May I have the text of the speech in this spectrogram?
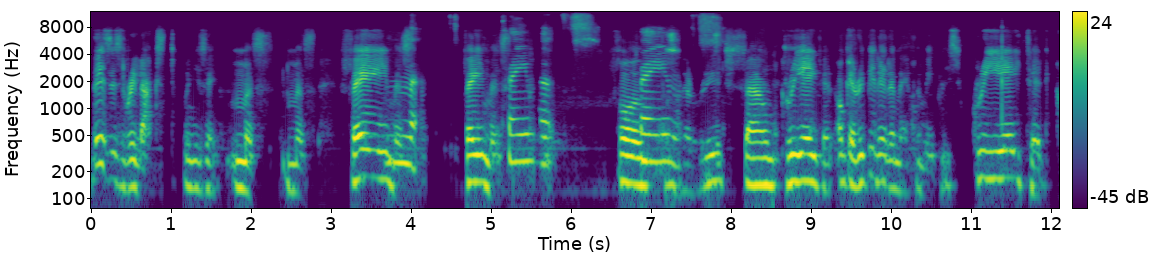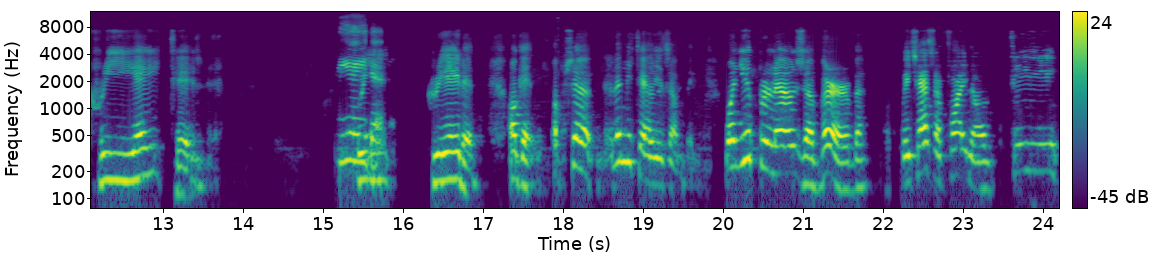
This is relaxed when you say mus, mus. Famous, famous. famous, For the rich sound created. Okay, repeat it after me, please. Created, created. created, cre- Created. Okay, observe, let me tell you something. When you pronounce a verb which has a final T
